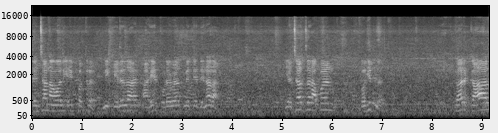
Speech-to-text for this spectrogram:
त्यांच्या नावाने एक पत्र मी केलेलं आहे. थोड्या वेळात मी ते देणार आहे. याच्यात जर आपण बघितलं तर काल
